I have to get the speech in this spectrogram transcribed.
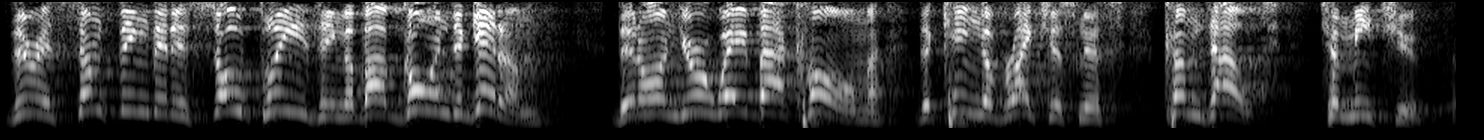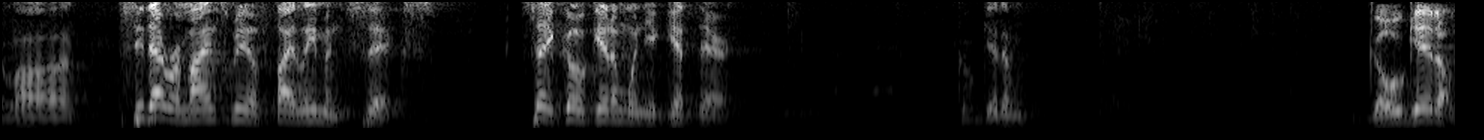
There is something that is so pleasing about going to get him that on your way back home, the king of righteousness comes out to meet you. Come on. See, that reminds me of Philemon 6. Say, go get them when you get there. Go get him. Go get him.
